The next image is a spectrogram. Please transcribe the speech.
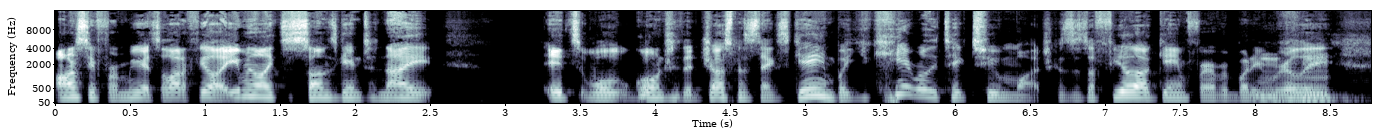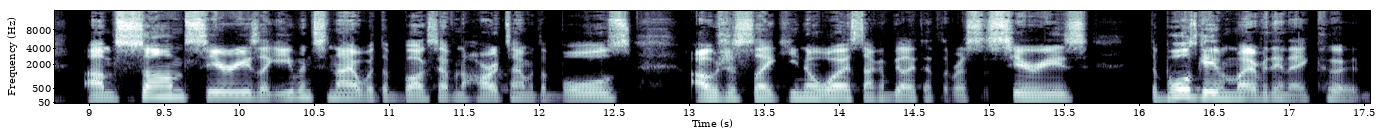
Honestly, for me, it's a lot of feel. Like, even like the Suns game tonight, it's we'll go into the adjustments next game, but you can't really take too much because it's a feel out game for everybody. Really, um, some series like even tonight with the Bucks having a hard time with the Bulls, I was just like, you know what, it's not gonna be like that the rest of the series. The Bulls gave them everything they could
